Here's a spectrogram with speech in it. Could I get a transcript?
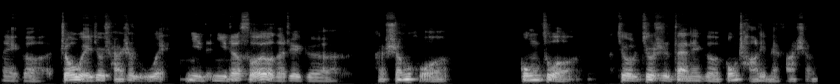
那个周围就全是芦苇，你的你的所有的这个生活、工作就就是在那个工厂里面发生。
